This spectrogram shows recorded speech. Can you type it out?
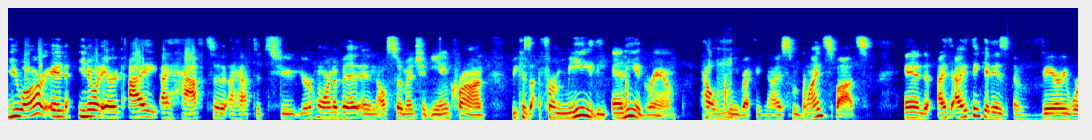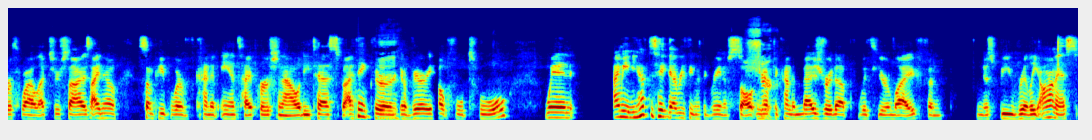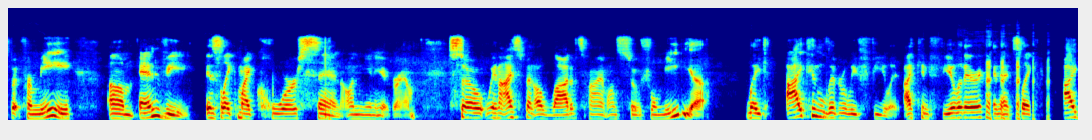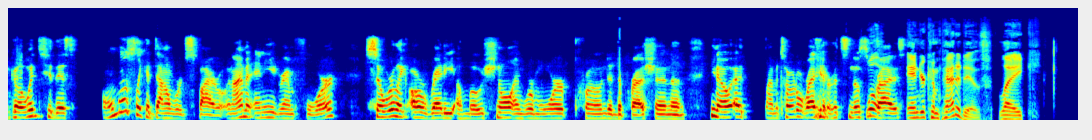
you are and you know what erik i i have to i have to toot your horn a bit and also mention ian cron because for me the enneagram helped mm-hmm. me recognize some blind spots and I, I think it is a very worthwhile exercise i know some people are kind of anti-personality tests but i think they're yeah. a very helpful tool when I mean, you have to take everything with a grain of salt. Sure. You have to kind of measure it up with your life and just be really honest. But for me, um, envy is like my core sin on the Enneagram. So when I spent a lot of time on social media, like I can literally feel it. I can feel it, Erik. And it's like I go into this almost like a downward spiral. And I'm an Enneagram 4. So we're like already emotional and we're more prone to depression. And, you know, I'm a total writer. It's no surprise. Well, and you're competitive. Like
